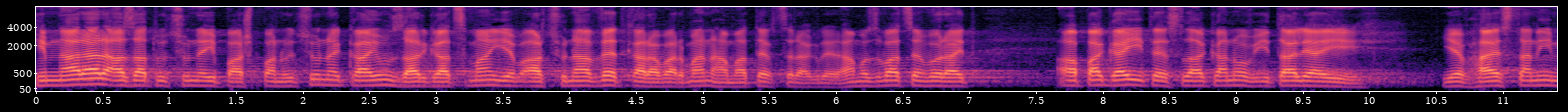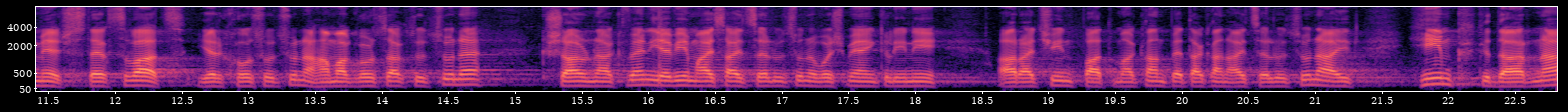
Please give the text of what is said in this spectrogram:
հիմնարար ազատությունների պաշտպանությունը, կայուն զարգացման եւ արդյունավետ կառավարման համատեղ ծրագրեր։ Համոզված եմ, որ այդ ապագայի տեսլականով Իտալիայի եւ Հայաստանի մեջ ստեղծված երկխոսությունը, համագործակցությունը կշարունակվեն եւ իմ այս այցելությունը ոչ միայն կլինի առաջին պատմական պետական այցելությունը, այլ հիմք կդառնա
